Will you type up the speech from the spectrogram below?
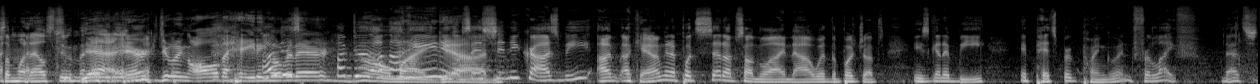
Someone else doing the Yeah, hating. Eric doing all the hating I'm over just- there. I'm, doing, I'm Oh not my hating. I'm saying Sidney Crosby. I'm okay. I'm going to put setups on the line now with the push-ups. He's going to be a Pittsburgh Penguin for life. That's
